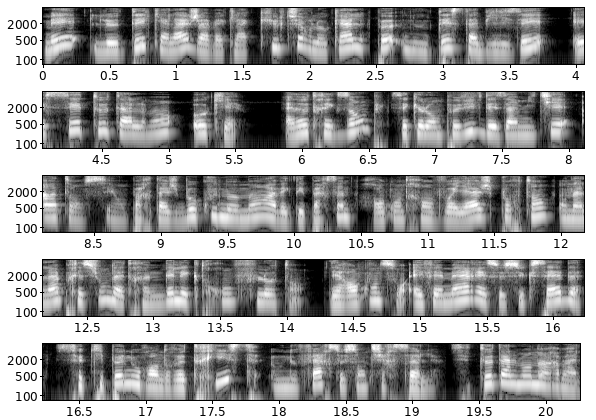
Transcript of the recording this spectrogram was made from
mais le décalage avec la culture locale peut nous déstabiliser et c'est totalement ok. Un autre exemple, c'est que l'on peut vivre des amitiés intenses et on partage beaucoup de moments avec des personnes rencontrées en voyage, pourtant on a l'impression d'être un électron flottant. Les rencontres sont éphémères et se succèdent, ce qui peut nous rendre tristes ou nous faire se sentir seuls. C'est totalement normal.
